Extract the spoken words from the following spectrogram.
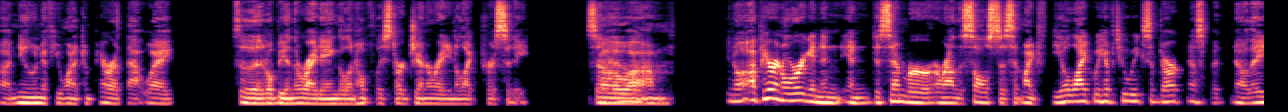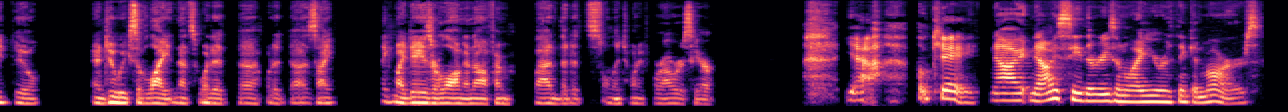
uh, noon, if you want to compare it that way, so that it'll be in the right angle and hopefully start generating electricity. So wow. um, you know, up here in Oregon in, in December around the solstice, it might feel like we have two weeks of darkness, but no, they do, and two weeks of light, and that's what it uh, what it does. I think my days are long enough. I'm glad that it's only 24 hours here. Yeah. Okay. Now, I, now I see the reason why you were thinking Mars.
